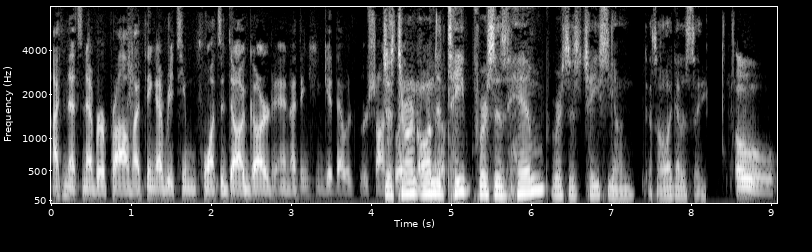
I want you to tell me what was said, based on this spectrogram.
I think that's never a problem. I think every team wants a dog guard, and I think you can get that with Rashawn. Just Slater. turn on the tape versus him versus Chase Young. That's all I gotta say. oh,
